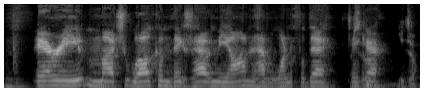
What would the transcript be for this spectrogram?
Very much welcome. Thanks for having me on, and have a wonderful day. Take care. You too.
